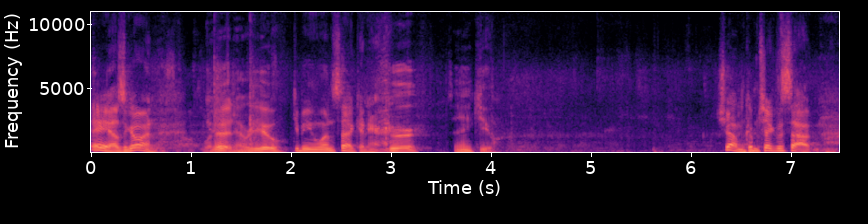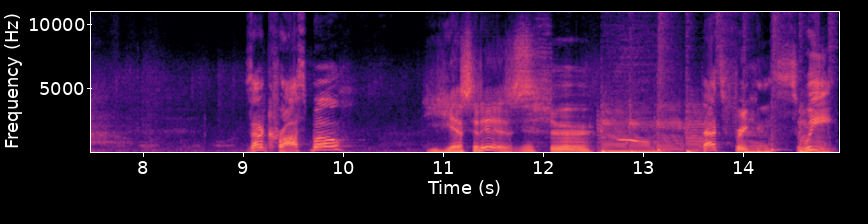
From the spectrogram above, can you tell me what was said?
Hey, how's it going? Good, how are you? Give me one second here. Sure, thank you. Chum, come check this out. Is that a crossbow? Yes, it is. Yes, sir. That's freaking sweet.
